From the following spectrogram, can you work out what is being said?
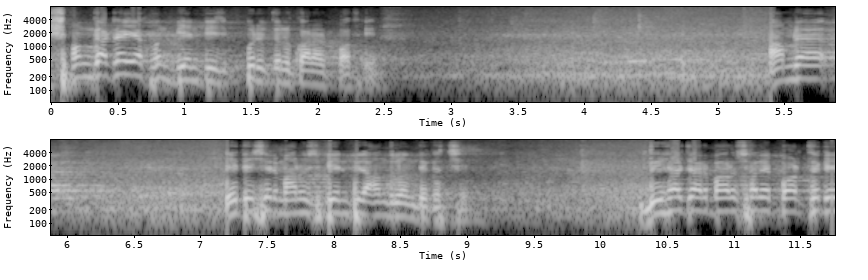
সংজ্ঞাটাই এখন বিএনপি পরিবর্তন করার পথে। আমরা এদেশের মানুষ বিএনপির আন্দোলন দেখেছে। দুই হাজার বারো সালের পর থেকে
